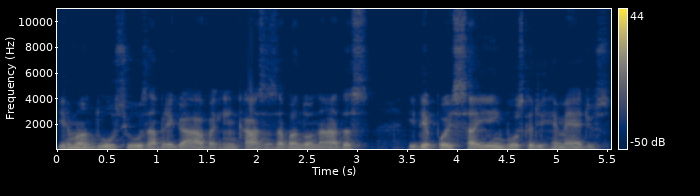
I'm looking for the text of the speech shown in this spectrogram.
Irmã Dulce os abrigava em casas abandonadas e depois saía em busca de remédios,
